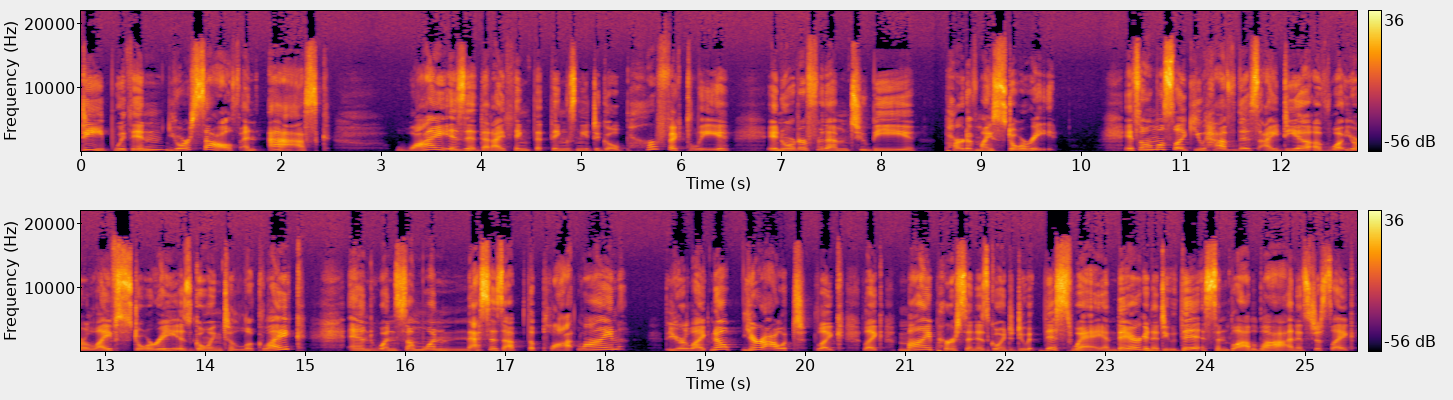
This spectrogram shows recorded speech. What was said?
deep within yourself and ask, why is it that I think that things need to go perfectly in order for them to be part of my story. It's almost like you have this idea of what your life story is going to look like. And when someone messes up the plot line, you're like, nope, you're out. Like, like my person is going to do it this way and they're going to do this and blah, blah, blah. And it's just like,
